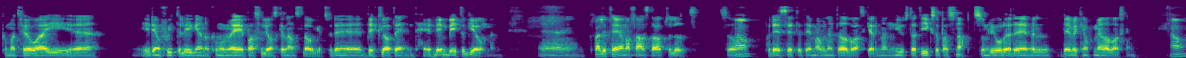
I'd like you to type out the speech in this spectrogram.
komma tvåa i, eh, i den skytteligan och komma med i brasilianska landslaget. Så det, det är klart det det är en bit att gå men eh, kvaliteterna fanns där absolut. Så ja. på det sättet är man väl inte överraskad men just att det gick så pass snabbt som det gjorde det är väl, det är väl kanske mer överraskande. Ja.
